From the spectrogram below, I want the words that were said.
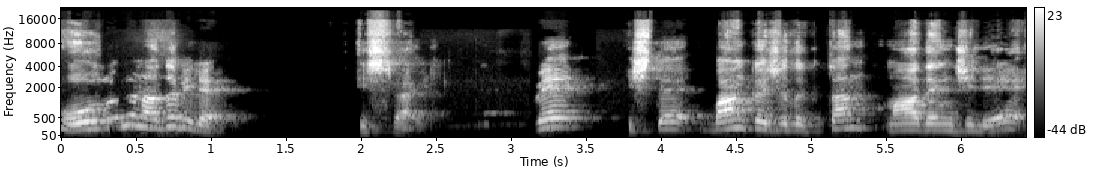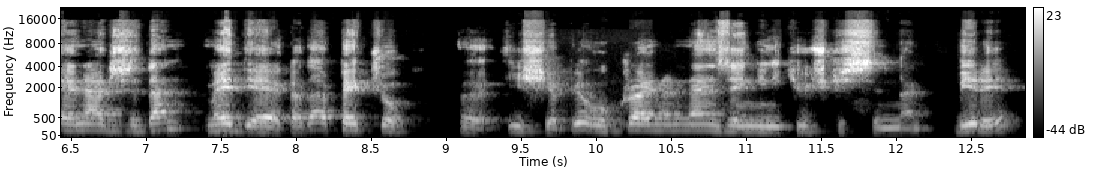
Oğlunun adı bile İsrail. Ve işte bankacılıktan madenciliğe, enerjiden medyaya kadar pek çok e, iş yapıyor. Ukrayna'nın en zengin 2-3 kişisinden biri.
